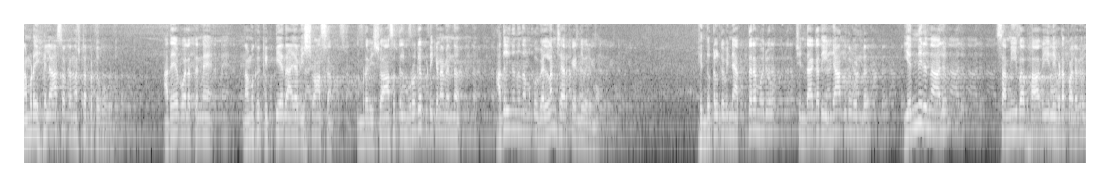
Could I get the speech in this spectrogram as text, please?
നമ്മുടെ ഇഹ്ലാസൊക്കെ നഷ്ടപ്പെട്ടു പോകും. അതേപോലെ തന്നെ നമുക്ക് കിട്ടിയതായ വിശ്വാസം നമ്മുടെ വിശ്വാസത്തിൽ മുറുകെ പിടിക്കണമെന്ന് അതിൽ നിന്ന് നമുക്ക് വെള്ളം ചേർക്കേണ്ടി വരുമോ? ഹിന്ദുക്കൾക്ക് പിന്നെ അത്തരമൊരു ചിന്താഗതി ഇല്ലാത്തത് കൊണ്ട് എന്നിരുന്നാലും സമീപ ഭാവിയിൽ ഇവിടെ പലരും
